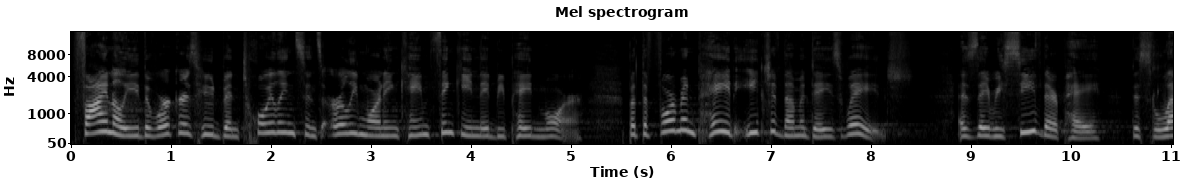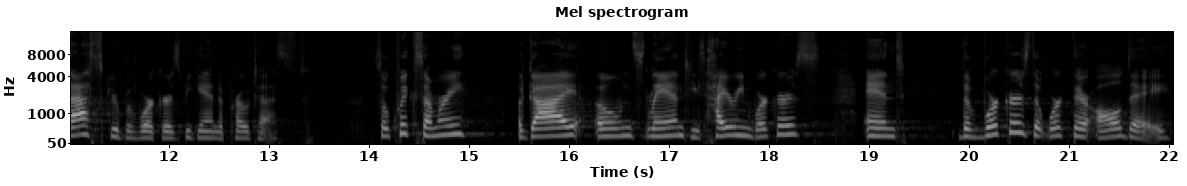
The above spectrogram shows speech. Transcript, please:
Finally, the workers who'd been toiling since early morning came thinking they'd be paid more. But the foreman paid each of them a day's wage. As they received their pay, this last group of workers began to protest. So, quick summary a guy owns land, he's hiring workers, and the workers that work there all day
